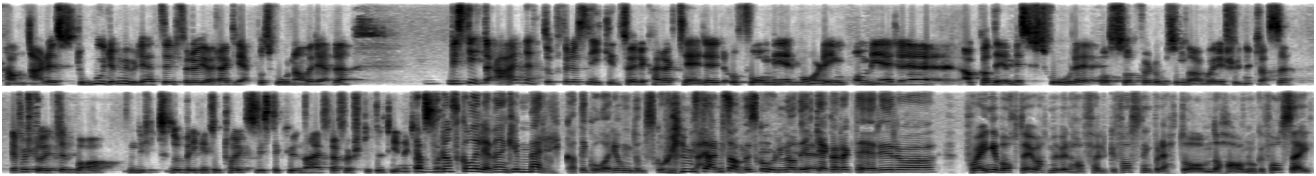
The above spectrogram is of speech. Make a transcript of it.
kan, er det store muligheter for å gjøre grep på skolen allerede. Hvis det ikke er nettopp for å snikinnføre karakterer og få mer måling og mer eh, akademisk skole også for de som da går i 7. klasse. Jeg forstår ikke hva nytt du bringer til torgs hvis det kun er fra 1. til tiende klasse. Ja, hvordan skal eleven egentlig merke at det går i ungdomsskolen, hvis Nei, det er den samme skolen og det ikke er karakterer? og... Poenget vårt er jo at vi vil ha følgeforskning på dette, og om det har noe for seg.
